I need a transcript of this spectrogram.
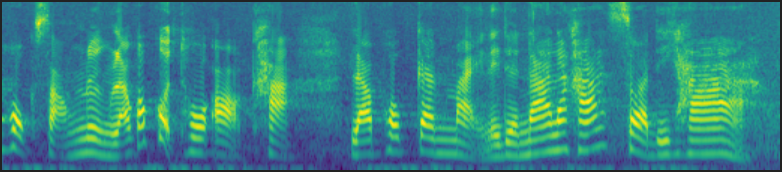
33621 แล้วก็กดโทรออกค่ะ แล้วพบกันใหม่ในเดือนหน้านะคะ สวัสดีค่ะ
